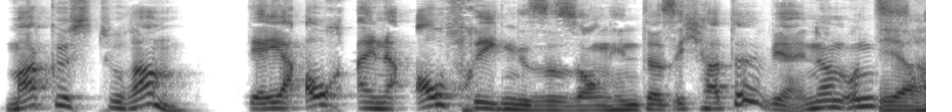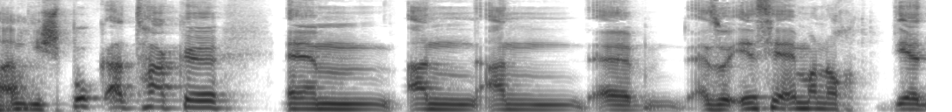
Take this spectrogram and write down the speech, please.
Markus Thuram, der ja auch eine aufregende Saison hinter sich hatte, wir erinnern uns ja. an die Spuckattacke, ähm, an, an ähm, also er ist ja immer noch der,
